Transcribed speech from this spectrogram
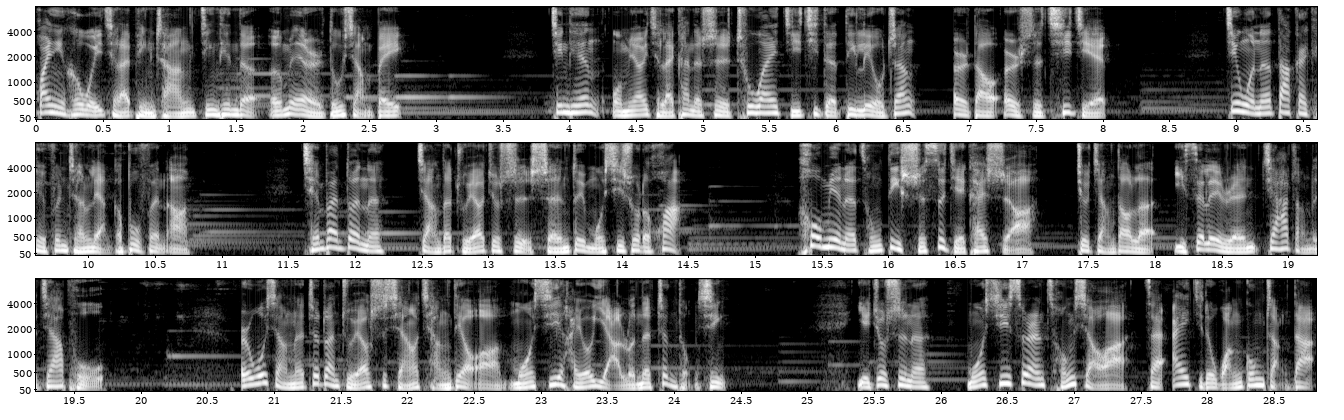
欢迎和我一起来品尝今天的俄美尔独享杯。今天我们要一起来看的是出埃及记的第六章二到二十七节。经文呢，大概可以分成两个部分啊。前半段呢，讲的主要就是神对摩西说的话，后面呢，从第十四节开始啊，就讲到了以色列人家长的家谱。而我想呢，这段主要是想要强调啊，摩西还有亚伦的正统性，也就是呢，摩西虽然从小啊在埃及的王宫长大，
